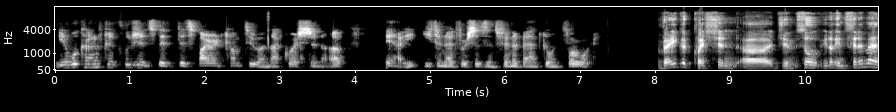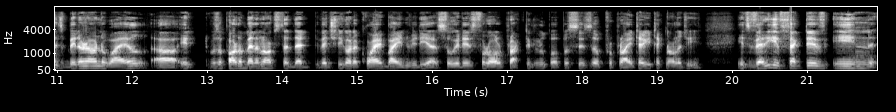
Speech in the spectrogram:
you know, what kind of conclusions did, did Spirent come to on that question of yeah, Ethernet versus InfiniBand going forward? Very good question, uh, Jim. So, you know, InfiniBand's been around a while. Uh, it was a part of Mellanox that, that eventually got acquired by NVIDIA. So it is, for all practical purposes, a proprietary technology. It's very effective in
